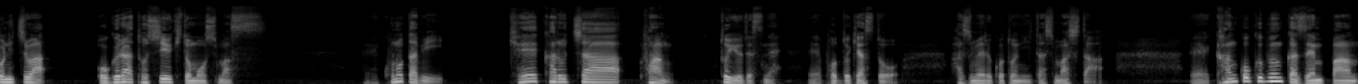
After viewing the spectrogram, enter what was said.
こんにちは。小倉俊之と申します。この度、K カルチャーファンというですね、ポッドキャストを始めることにいたしました。韓国文化全般、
